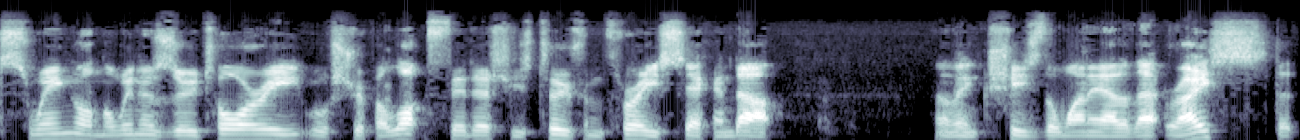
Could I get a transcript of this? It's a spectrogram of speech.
swing on the winner, Zoutori. Will strip a lot fitter. She's two from three, second up. I think she's the one out of that race that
